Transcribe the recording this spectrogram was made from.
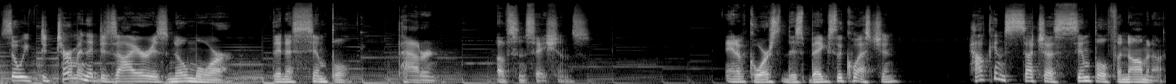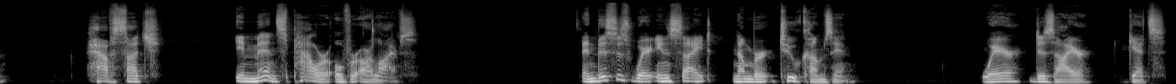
So we've determined that desire is no more than a simple pattern of sensations. And of course, this begs the question how can such a simple phenomenon have such immense power over our lives? And this is where insight number two comes in where desire gets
